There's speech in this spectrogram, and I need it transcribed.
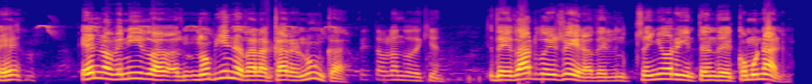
¿eh? Él no ha venido, no viene a dar la cara nunca. ¿Usted está hablando de quién? De Dardo Herrera, del señor entiende, comunal.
